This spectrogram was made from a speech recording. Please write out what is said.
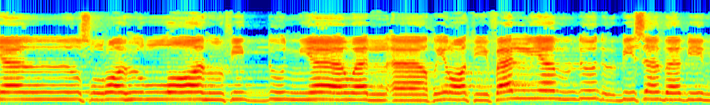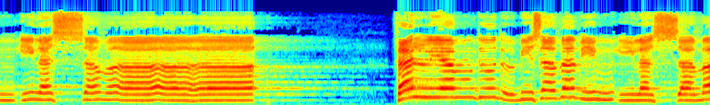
يَنصُرَهُ اللَّهُ فِي الدُّنْيَا وَالْآخِرَةِ فَلْيَمْدُدْ بِسَبَبٍ إِلَى السَّمَاءِ فَلْيَمْدُدْ بِسَبَبٍ إِلَى السَّمَاءِ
